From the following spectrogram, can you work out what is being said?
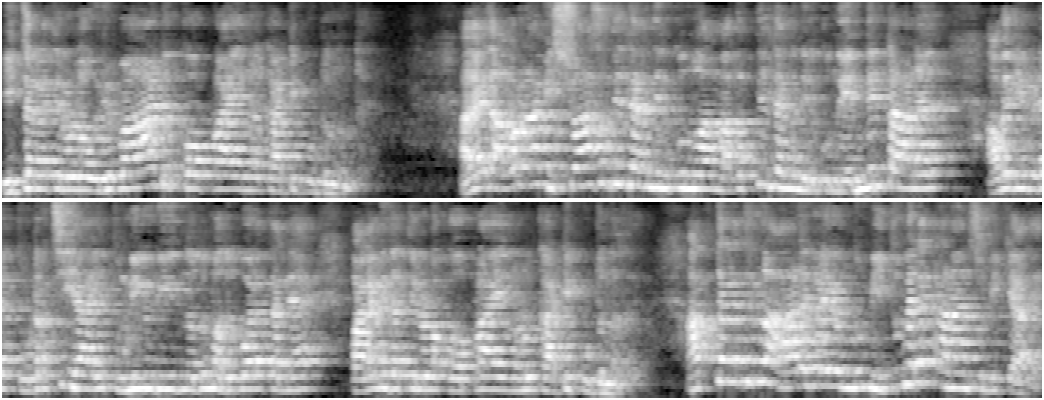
ഇത്തരത്തിലുള്ള ഒരുപാട് കോപ്രായങ്ങൾ കാട്ടിക്കൂട്ടുന്നുണ്ട്. അതായത് അവർ ആ വിശ്വാസത്തിൽ തന്നെ നിൽക്കുന്നു ആ മതത്തിൽ തന്നെ നിൽക്കുന്നു. എന്നിട്ടാണ് അവരിവിടെ തുടർച്ചയായി തുണിയുരിയുന്നതും അതുപോലെ തന്നെ പല വിധത്തിലുള്ള കോപ്രായങ്ങളും കാട്ടിക്കൂട്ടുന്നത്. അത്തരത്തിലുള്ള ആളുകളെ ഒന്നും ഇതുവരെ കാണാൻ ശ്രമിക്കാതെ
